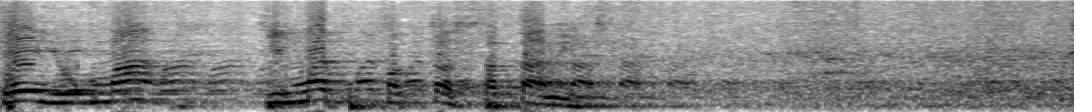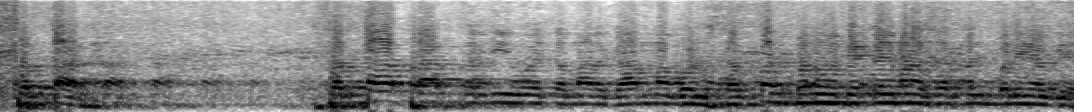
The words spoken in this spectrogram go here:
તે યુગમાં કિંમત ફક્ત સત્તાની છે સત્તાની. સત્તા પ્રાપ્ત કરવી હોય તમારા ગામમાં કોઈ સરપંચ બનવું હોય તે કઈ પણ સરપંચ બની શકે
